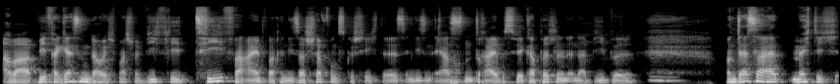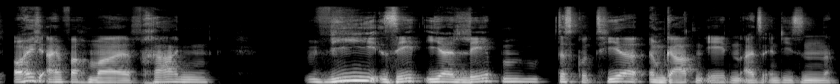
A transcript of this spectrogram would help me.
Aber wir vergessen, glaube ich, manchmal, wie viel tiefer einfach in dieser Schöpfungsgeschichte ist, in diesen ersten drei bis vier Kapiteln in der Bibel. Mhm. Und deshalb möchte ich euch einfach mal fragen, wie seht ihr Leben diskutiert im Garten Eden, also in diesen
